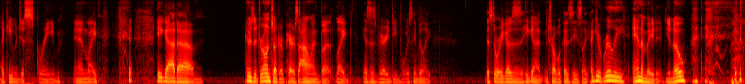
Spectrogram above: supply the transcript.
Like he would just scream and like he got um he was a drone instructor at Parris Island, but like he has this very deep voice and he'd be like the story goes is he got in trouble because he's like, I get really animated, you know?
